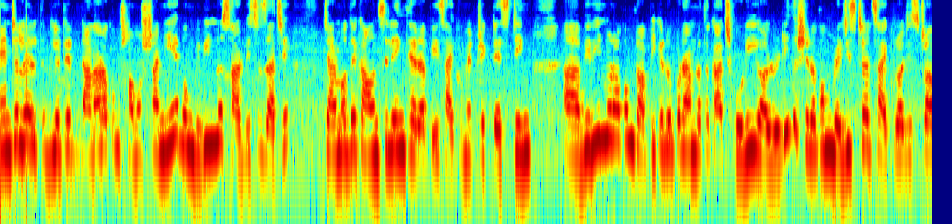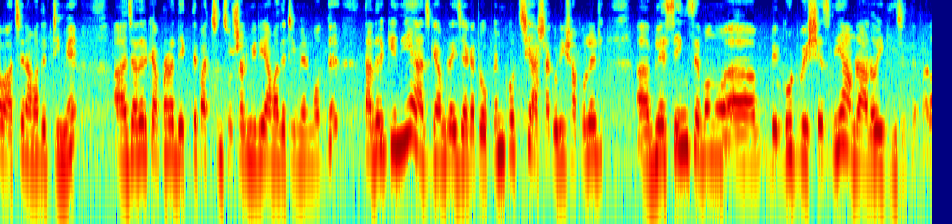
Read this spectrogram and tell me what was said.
মেন্টাল হেলথ রিলেটেড নানা রকম সমস্যা নিয়ে এবং বিভিন্ন সার্ভিসেস আছে যার মধ্যে কাউন্সিলিং থেরাপি সাইকোমেট্রিক টেস্টিং বিভিন্ন রকম টপিকের উপরে আমরা তো কাজ করি অলরেডি তো সেরকম রেজিস্টার্ড সাইকোলজিস্টরাও আছেন আমাদের টিমে যাদেরকে আপনারা দেখতে পাচ্ছেন সোশ্যাল মিডিয়া আমাদের টিমের মধ্যে তাদেরকে নিয়ে আজকে আমরা এই জায়গাটা ওপেন করছি। আশা করি সকলের ব্লেসিংস এবং গুড উইশেস নিয়ে আমরা আরও এগিয়ে যেতে পারব।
